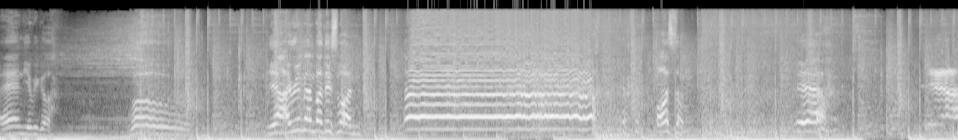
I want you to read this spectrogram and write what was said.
And here we go. Whoa! Yeah, I remember this one. Oh! awesome. Yeah. Yeah.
